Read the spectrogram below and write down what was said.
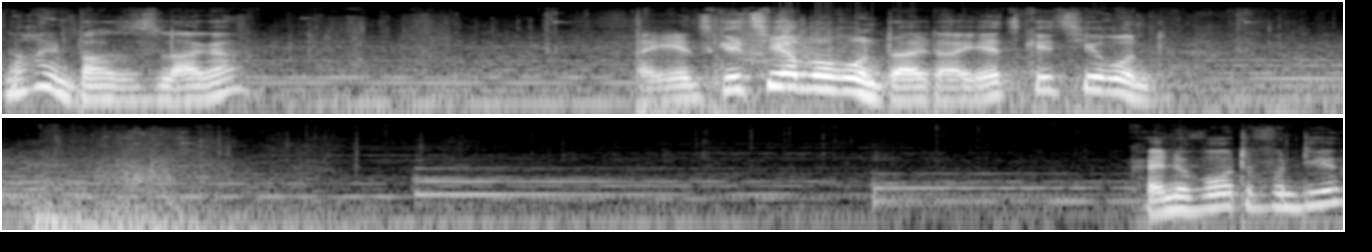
Noch ein Basislager? Na, jetzt geht's hier aber rund, Alter. Jetzt geht's hier rund. Keine Worte von dir?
